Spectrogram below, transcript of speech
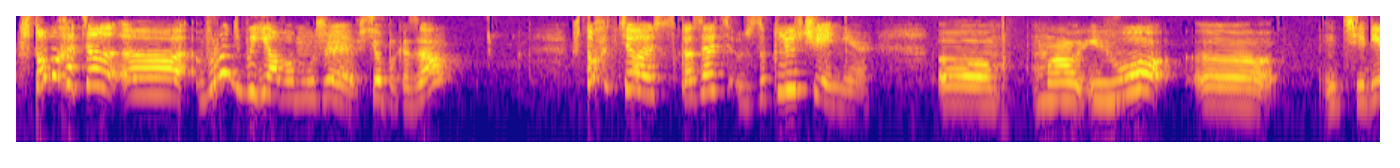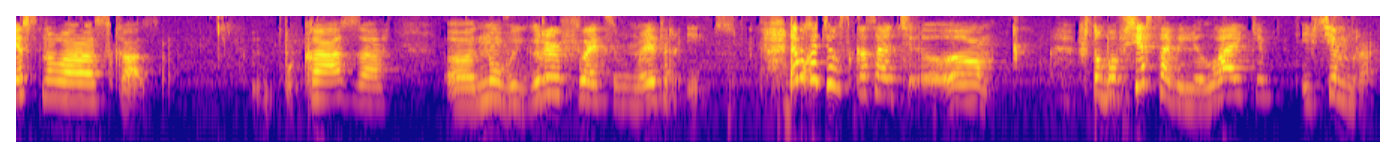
Что бы хотел... Э, вроде бы я вам уже все показал. Что хотелось сказать в заключение э, моего э, интересного рассказа. Показа э, новой игры Flight Simulator X. Я бы хотел сказать, э, чтобы все ставили лайки, и всем нравилось.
